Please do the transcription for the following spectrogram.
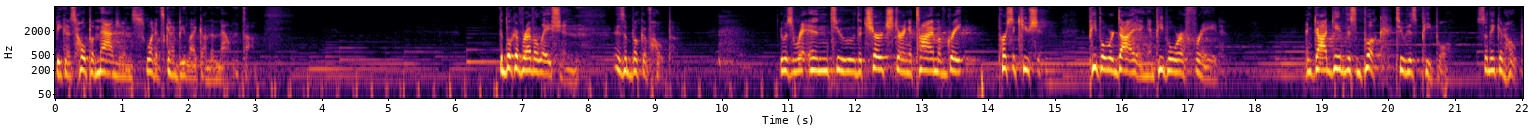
because hope imagines what it's going to be like on the mountaintop. The book of Revelation is a book of hope. It was written to the church during a time of great persecution. People were dying and people were afraid. And God gave this book to his people so they could hope.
